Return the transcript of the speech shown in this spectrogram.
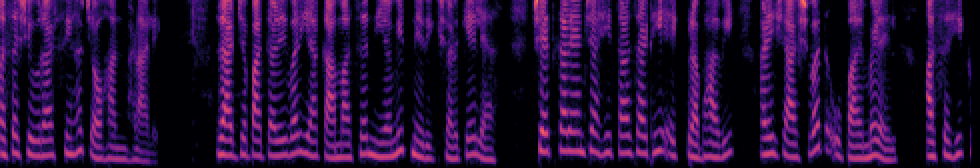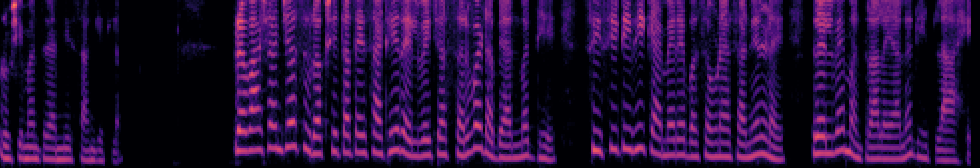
असं शिवराजसिंह चौहान म्हणाले. राज्य पातळीवर या कामाचं नियमित निरीक्षण केल्यास शेतकऱ्यांच्या हितासाठी एक प्रभावी आणि शाश्वत उपाय मिळेल असंही कृषी मंत्र्यांनी सांगितलं. प्रवाशांच्या सुरक्षिततेसाठी रेल्वेच्या सर्व डब्यांमध्ये सीसीटीव्ही कॅमेरे बसवण्याचा निर्णय रेल्वे मंत्रालयानं घेतला आहे.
